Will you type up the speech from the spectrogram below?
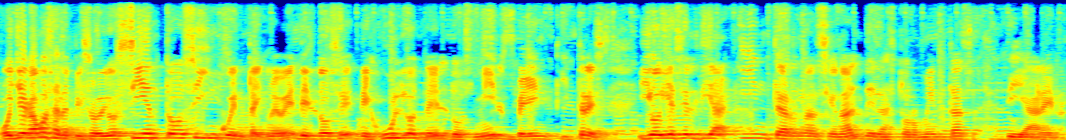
Hoy llegamos al episodio 159 del 12 de julio del 2023 y hoy es el Día Internacional de las Tormentas de Arena.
